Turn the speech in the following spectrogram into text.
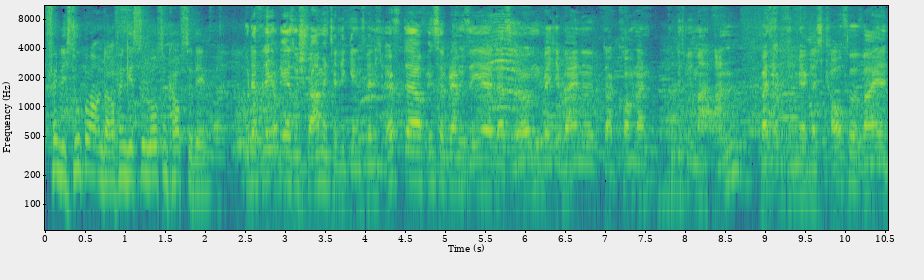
finde ich super und daraufhin gehst du los und kaufst dir den. Oder vielleicht auch eher so Schwarmintelligenz. Wenn ich öfter auf Instagram sehe, dass irgendwelche Weine da kommen, dann gucke ich mir mal an. Weiß nicht, ob ich die mir gleich kaufe, weil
